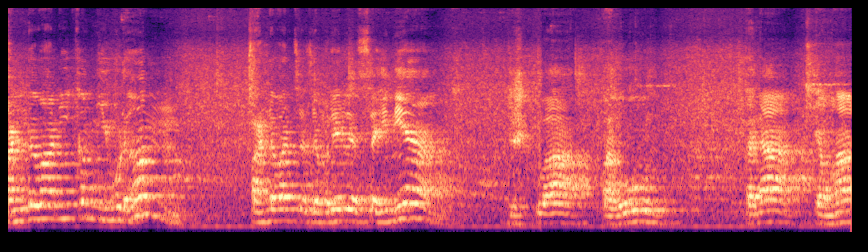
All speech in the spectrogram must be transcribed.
पांडवानिकम युढम पांडवांचं जमलेलं सैन्य दृष्ट्वा पाहून कदा तेव्हा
